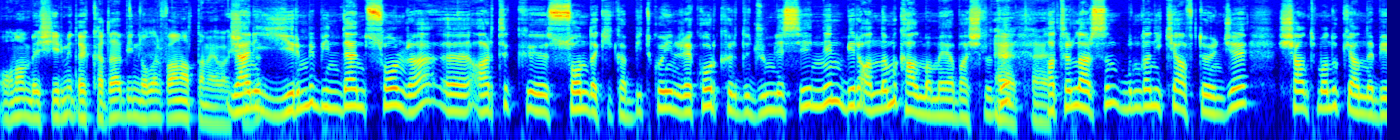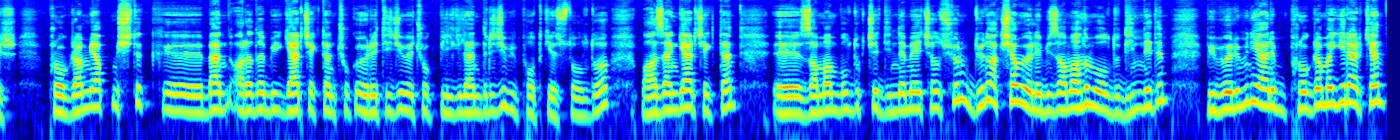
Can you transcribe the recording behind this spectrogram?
10-15-20 dakikada 1000 dolar falan atlamaya başladı. Yani 20 binden sonra e, artık e, son dakika Bitcoin rekor kırdı cümlesinin bir anlamı kalmamaya başladı. Evet, evet. Hatırlarsın bundan iki hafta önce Şant Manukyan'la bir program yapmıştık. Ee, ben arada bir gerçekten çok öğretici ve çok bilgilendirici bir podcast oldu. Bazen gerçekten e, zaman buldukça dinlemeye çalışıyorum. Dün akşam öyle bir zamanım oldu dinledim bir bölümünü. Yani programa girerken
